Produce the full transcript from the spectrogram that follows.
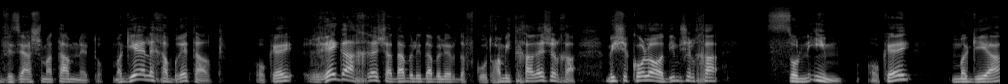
וזה אשמתם נטו. מגיע אליך ברט הארט, אוקיי? רגע אחרי שה-WWF דפקו אותו, המתחרה שלך, מי שכל האוהדים שלך שונאים, אוקיי? מגיע,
